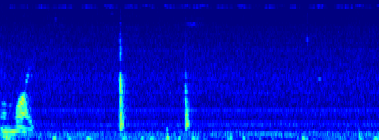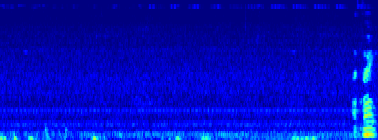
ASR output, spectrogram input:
and white. I think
